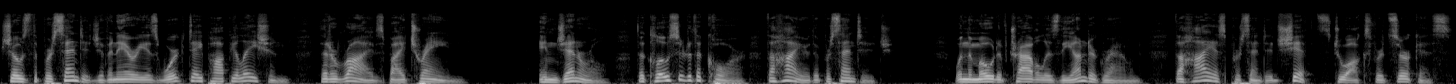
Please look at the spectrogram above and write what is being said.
shows the percentage of an area's workday population that arrives by train. In general, the closer to the core, the higher the percentage. When the mode of travel is the Underground, the highest percentage shifts to Oxford Circus.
